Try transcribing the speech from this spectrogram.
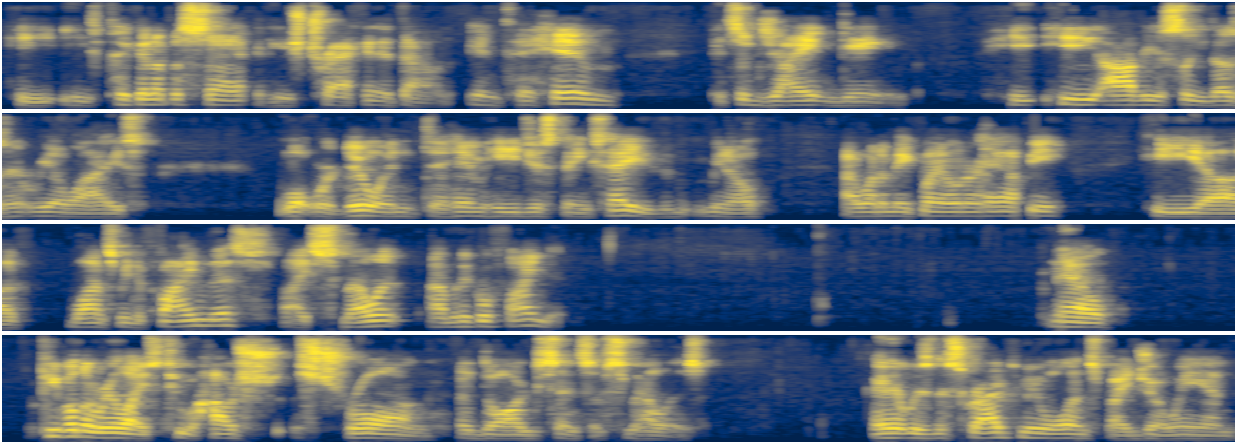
He, he's picking up a scent and he's tracking it down. And to him, it's a giant game. He, he obviously doesn't realize what we're doing. To him, he just thinks, hey, you know, I want to make my owner happy. He uh, wants me to find this. I smell it. I'm going to go find it. Now, people don't realize too how sh- strong a dog's sense of smell is. And it was described to me once by Joanne,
